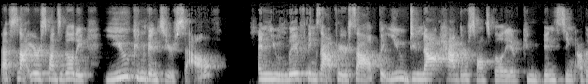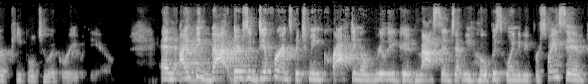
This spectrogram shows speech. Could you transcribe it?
That's not your responsibility. You convince yourself and you live things out for yourself but you do not have the responsibility of convincing other people to agree with you and I think that there's a difference between crafting a really good message that we hope is going to be persuasive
